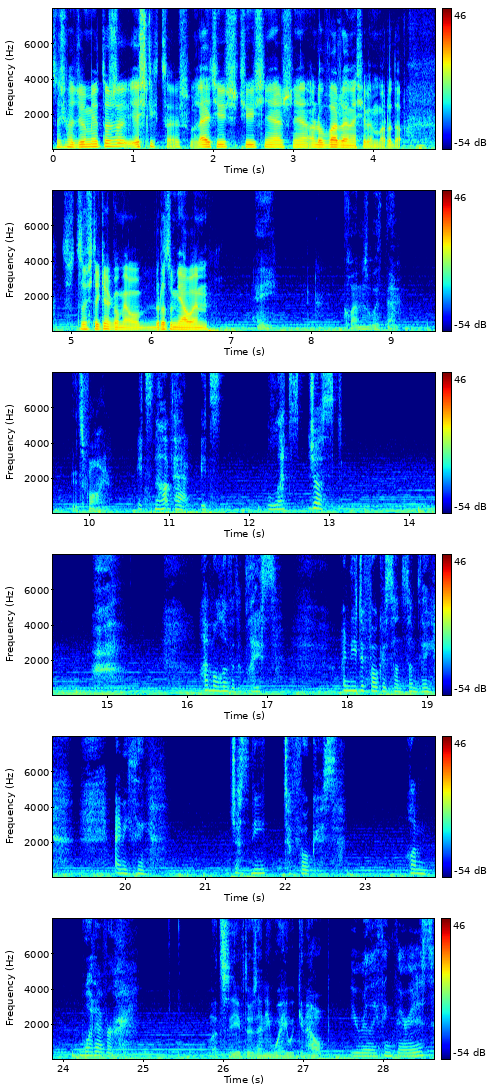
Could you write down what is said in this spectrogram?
W sensie chodziło mi o to, że jeśli chcesz, lecisz, ciśniesz, nie? Ale uważaj na siebie, mordo. Coś takiego miało, rozumiałem. Hey, Clem's with them. It's fine. It's not that. It's. Let's just. I'm all over the place. I need to focus on something. Anything. Just need to focus. On whatever. Let's see if there's any way we can help. You really think there is?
